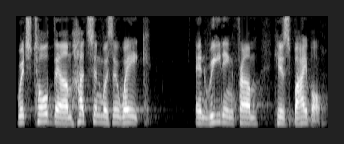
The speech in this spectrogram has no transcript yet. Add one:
which told them Hudson was awake and reading from his Bible.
